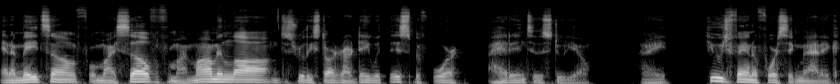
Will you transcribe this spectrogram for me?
And I made some for myself and for my mom in law. Just really started our day with this before I headed into the studio. All right. Huge fan of Four Sigmatic.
